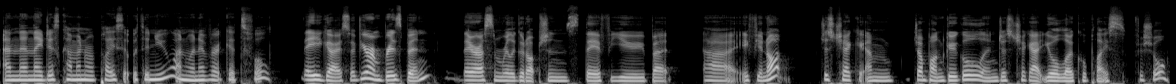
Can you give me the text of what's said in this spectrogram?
and then they just come and replace it with a new one whenever it gets full There you go. So if you're in Brisbane, there are some really good options there for you. But uh, if you're not, just check, um, jump on Google and just check out your local place for sure.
